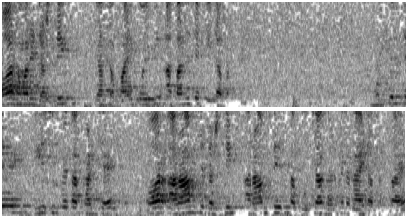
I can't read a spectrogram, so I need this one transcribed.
और हमारी डस्टिंग या सफ़ाई कोई भी आसानी से की जा सकती है। मुश्किल से बीस रुपये का खर्च है और आराम से डस्टिंग आराम से इसका पोछा घर में लगाया जा सकता है,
